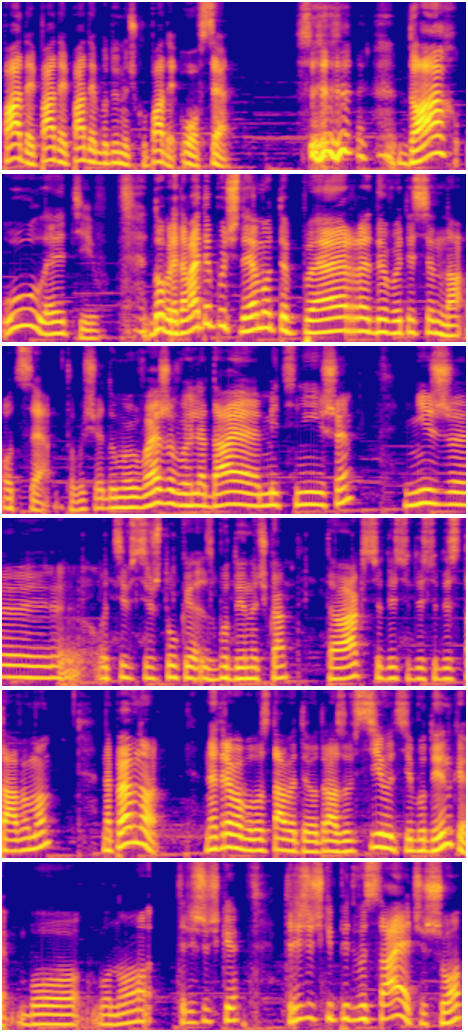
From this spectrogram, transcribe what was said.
Падай, падай, падай, будиночку, падай. О, все. Дах улетів. Добре, давайте почнемо тепер дивитися на оце. Тому що я думаю, вежа виглядає міцніше, ніж е, оці всі штуки з будиночка. Так, сюди, сюди, сюди ставимо. Напевно, не треба було ставити одразу всі оці будинки, бо воно трішечки трішечки підвисає, чи що.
